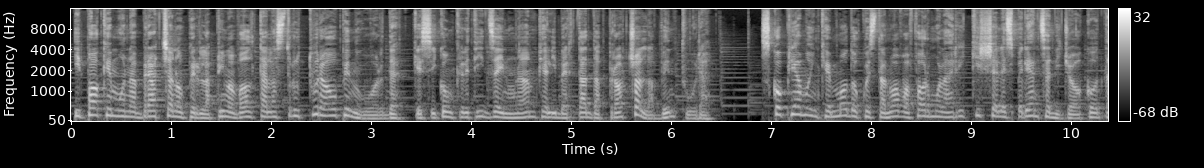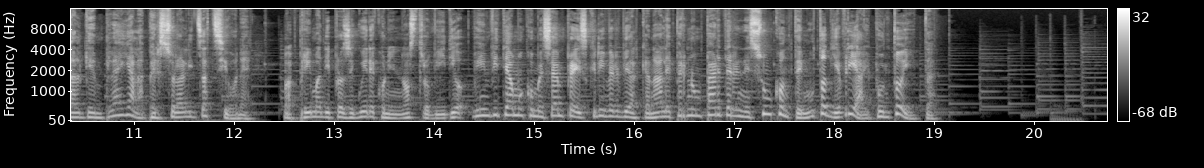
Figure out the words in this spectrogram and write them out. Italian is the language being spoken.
I Pokémon abbracciano per la prima volta la struttura open world, che si concretizza in un'ampia libertà d'approccio all'avventura. Scopriamo in che modo questa nuova formula arricchisce l'esperienza di gioco dal gameplay alla personalizzazione. Ma prima di proseguire con il nostro video, vi invitiamo come sempre a iscrivervi al canale per non perdere nessun contenuto di everyeye.it.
